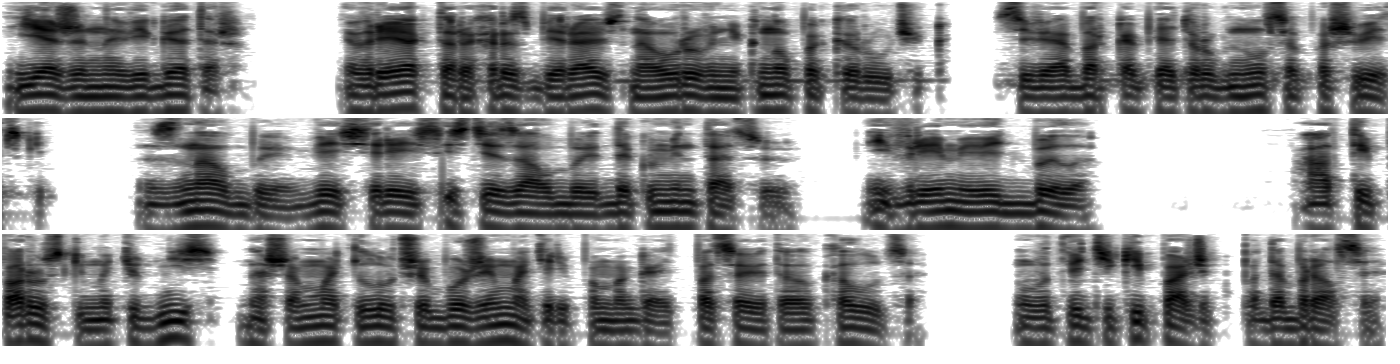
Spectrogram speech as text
Я же навигатор. В реакторах разбираюсь на уровне кнопок и ручек. Свяборг опять ругнулся по-шведски. Знал бы, весь рейс истязал бы документацию. И время ведь было. «А ты по-русски матюгнись, наша мать лучше Божьей Матери помогает», – посоветовал Калуца. «Вот ведь экипажик подобрался,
